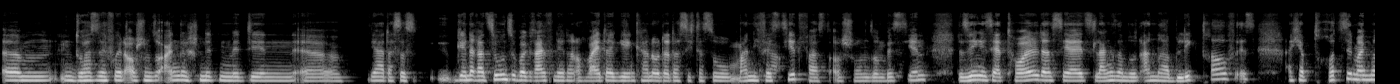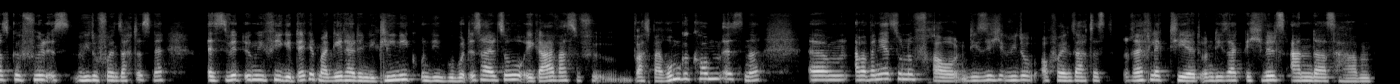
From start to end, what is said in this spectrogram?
Ähm, du hast es ja vorhin auch schon so angeschnitten mit den, äh, ja, dass das generationsübergreifend ja dann auch weitergehen kann oder dass sich das so manifestiert ja. fast auch schon so ein bisschen. Deswegen ist ja toll, dass ja jetzt langsam so ein anderer Blick drauf ist. Aber ich habe trotzdem manchmal das Gefühl, ist, wie du vorhin sagtest, ne, es wird irgendwie viel gedeckelt. Man geht halt in die Klinik und die Geburt ist halt so, egal was, für, was bei rumgekommen ist. Ne? Ähm, aber wenn jetzt so eine Frau, die sich, wie du auch vorhin sagtest, reflektiert und die sagt, ich will es anders haben,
